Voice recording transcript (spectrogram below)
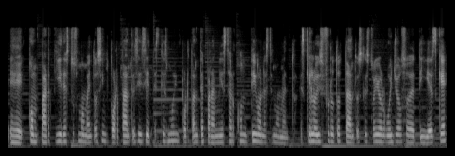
eh, compartir estos momentos importantes y decir, es que es muy importante para mí estar contigo en este momento, es que lo disfruto tanto, es que estoy orgulloso de ti, es que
